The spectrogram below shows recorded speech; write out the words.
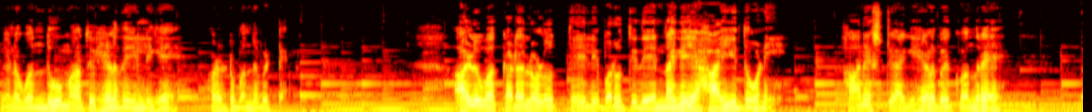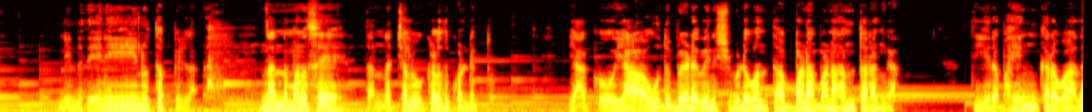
ನಿನಗೊಂದೂ ಮಾತು ಹೇಳದೆ ಇಲ್ಲಿಗೆ ಹೊರಟು ಬಂದು ಬಿಟ್ಟೆ. ಅಳುವ ಕಡಲೊಳು ತೇಲಿ ಬರುತ್ತಿದೆ ನಗೆಯ ಹಾಯಿ ದೋಣಿ. ಹಾನೆಸ್ಟಿಯಾಗಿ ಹೇಳಬೇಕು ಅಂದರೆ ನಿನ್ನದೇನೇನೂ ತಪ್ಪಿಲ್ಲ. ನನ್ನ ಮನಸ್ಸೇ ತನ್ನ ಚಲುವು ಕಳೆದುಕೊಂಡಿತ್ತು. ಯಾಕೋ ಯಾವುದು ಬೇಡವೆನಿಸಿಬಿಡುವಂಥ ಬಣಬಣ ಅಂತರಂಗ. ತೀರ ಭಯಂಕರವಾದ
